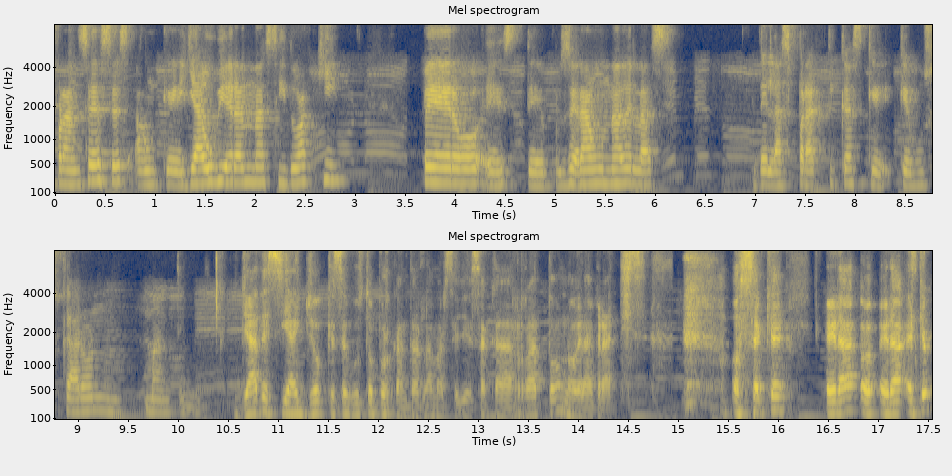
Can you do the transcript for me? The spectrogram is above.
franceses, aunque ya hubieran nacido aquí, pero este, pues era una de las, de las prácticas que, que buscaron mantener. Ya decía yo que ese gusto por cantar la marsellesa cada rato no era gratis. o sea que era, era, es que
